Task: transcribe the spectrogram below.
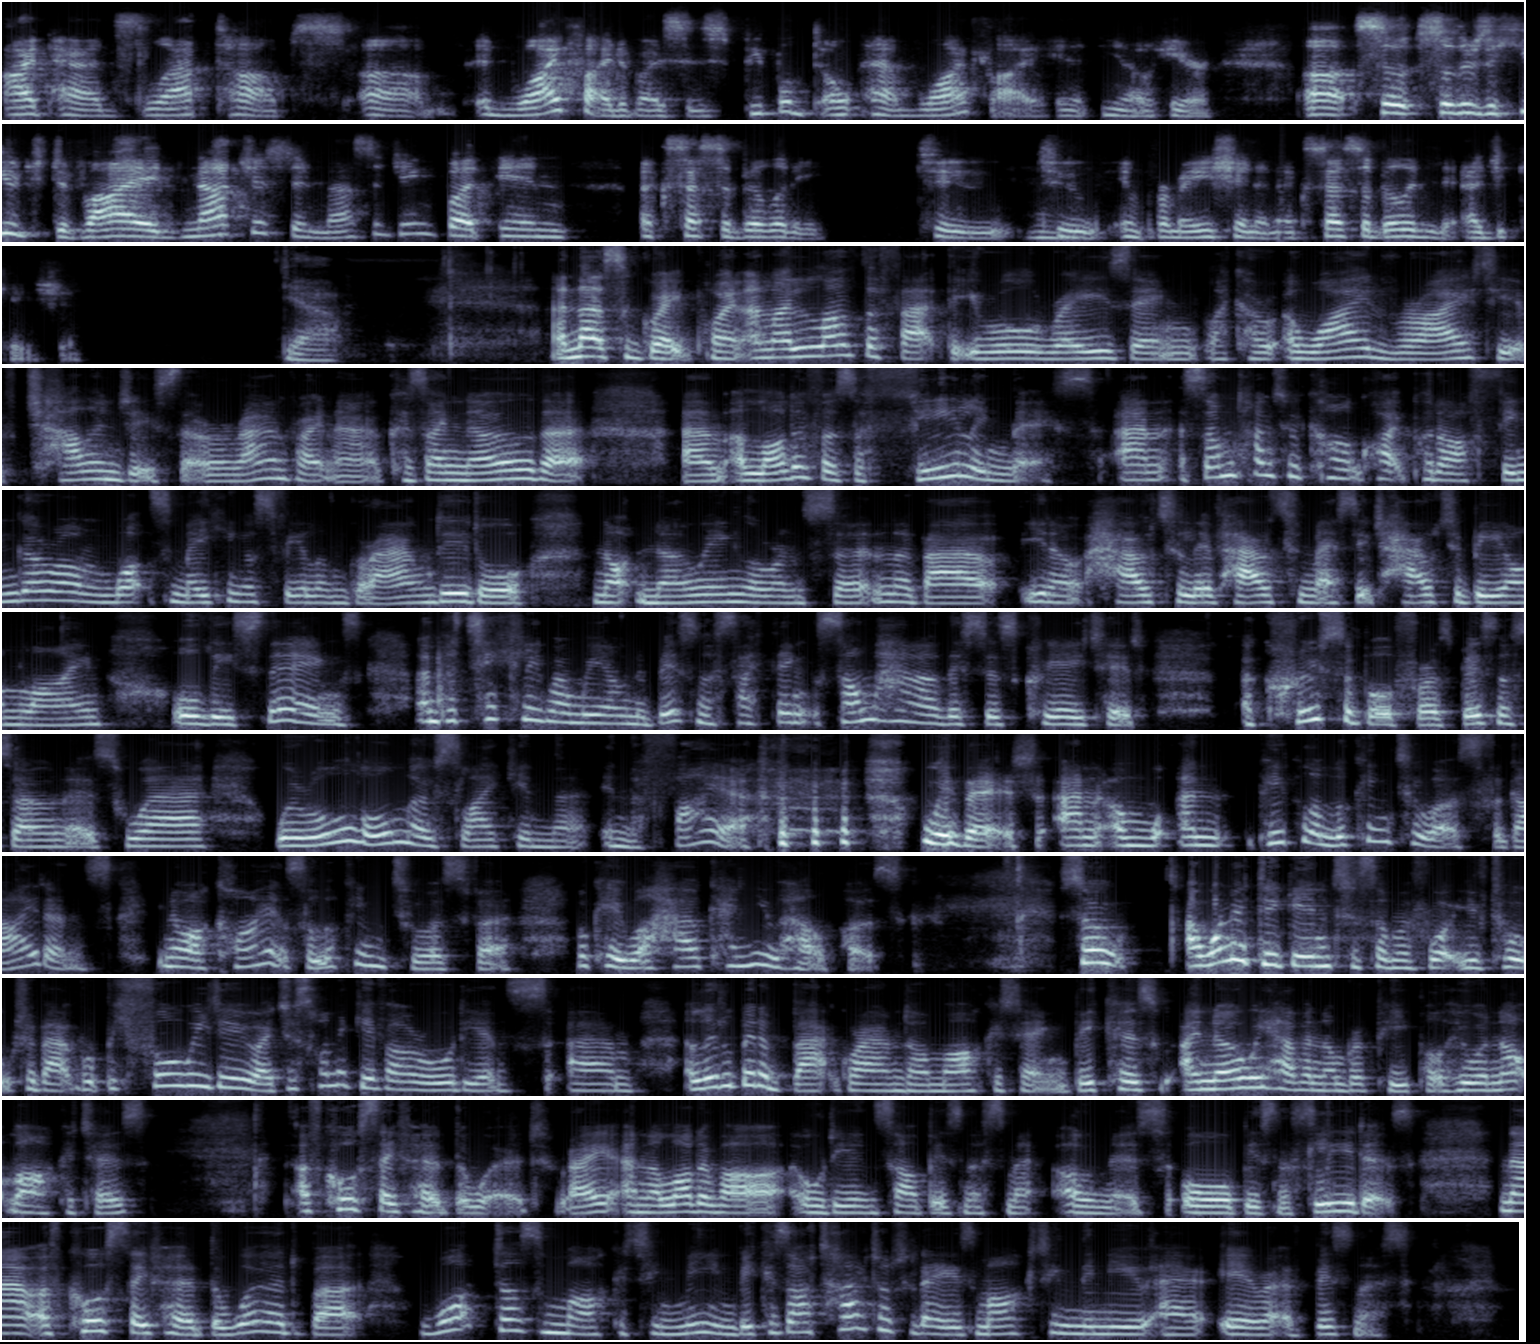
iPads, laptops, um, and Wi-Fi devices. People don't have Wi-Fi, in, you know, here. Uh, so so there's a huge divide, not just in messaging, but in accessibility to mm-hmm. to information and accessibility to education. Yeah, and that's a great. And I love the fact that you're all raising like a, a wide variety of challenges that are around right now, because I know that um, a lot of us are feeling this. And sometimes we can't quite put our finger on what's making us feel ungrounded or not knowing or uncertain about, you know, how to live, how to message, how to be online, all these things. And particularly when we own a business, I think somehow this has created a crucible for us business owners where we're all almost like in the in the fire with it. And um, and people are looking to us for guidance. You know our clients are looking to us for okay well how can you help us? So I want to dig into some of what you've talked about, but before we do, I just want to give our audience um, a little bit of background on marketing because I know we have a number of people who are not marketers of course they've heard the word right? And a lot of our audience are business owners or business leaders. Now of course they've heard the word but what does marketing mean? Because our title today is marketing the new era of business.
